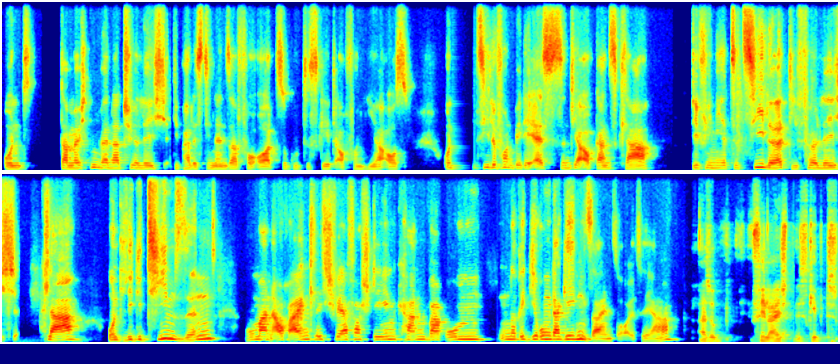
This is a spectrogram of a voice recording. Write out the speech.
Und da möchten wir natürlich die Palästinenser vor Ort, so gut es geht, auch von hier aus. Und Ziele von BDS sind ja auch ganz klar definierte Ziele, die völlig klar und legitim sind, wo man auch eigentlich schwer verstehen kann, warum eine Regierung dagegen sein sollte, ja. Also vielleicht, es gibt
